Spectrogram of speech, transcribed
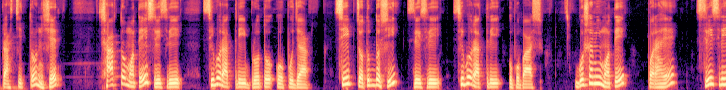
প্রাশ্চিত্য নিষেধ। স্বার্থ মতে শ্রী শ্রী শিবরাত্রি ব্রত ও পূজা। শিব চতুর্দশী, শ্রী শ্রী শিবরাত্রি উপবাস। গোস্বামী মতে পরাহে শ্রী শ্রী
